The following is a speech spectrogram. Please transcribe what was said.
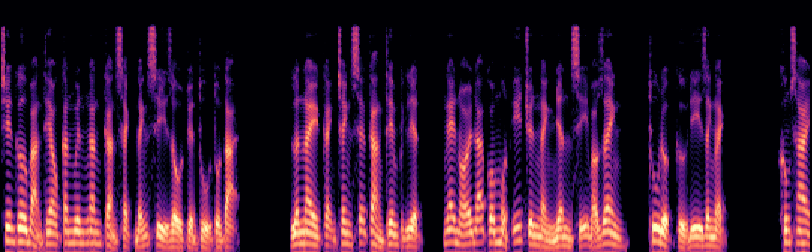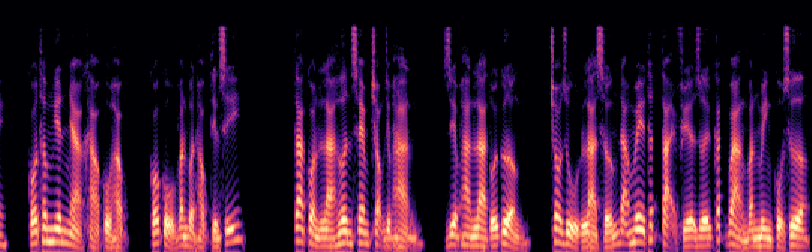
Trên cơ bản theo căn nguyên ngăn cản sạch đánh xì dầu tuyển thủ tồn tại. Lần này cạnh tranh sẽ càng thêm kịch liệt, nghe nói đã có một ít chuyên ngành nhân sĩ báo danh, thu được cử đi danh lệch không sai, có thâm niên nhà khảo cổ học, có cổ văn vật học tiến sĩ. Ta còn là hơn xem trọng diệp hàn diệp hàn là tối cường, cho dù là sớm đã mê thất tại phía dưới cắt vàng văn minh cổ xưa,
